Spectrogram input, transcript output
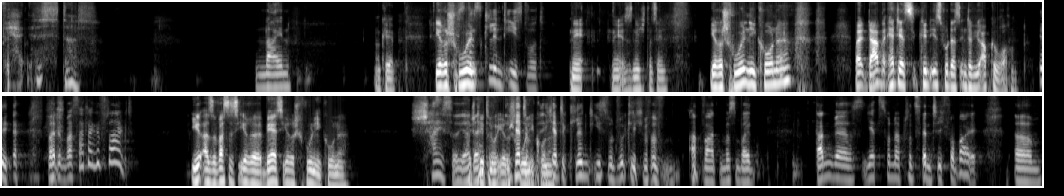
Wer ist das? Nein. Okay. Ihre schwulen. Ist das Clint Eastwood? Nee, nee, ist es nicht tatsächlich. Ihre schwulen Ikone. Weil da hätte jetzt Clint Eastwood das Interview abgebrochen. Warte, was hat er gefragt? Ihr, also, was ist ihre, wer ist ihre schwulen Ikone? Scheiße, ja. Hier steht hätte, nur ihre ich, hätte, ich hätte Clint Eastwood wirklich abwarten müssen, weil dann wäre es jetzt hundertprozentig vorbei. Ähm,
